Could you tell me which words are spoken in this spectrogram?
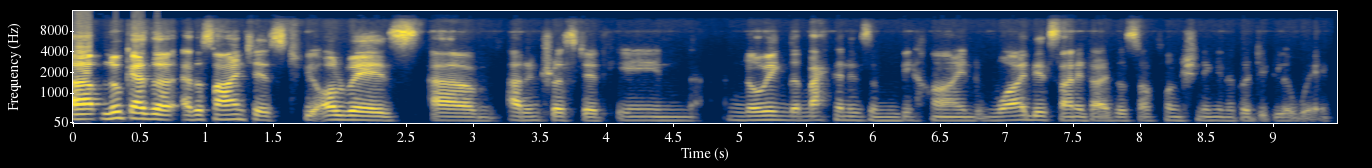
Uh, look, as a, as a scientist, we always um, are interested in knowing the mechanism behind why these sanitizers are functioning in a particular way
